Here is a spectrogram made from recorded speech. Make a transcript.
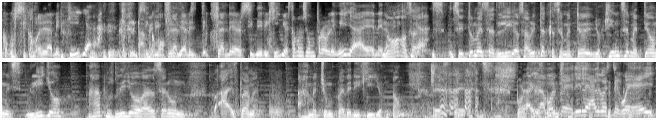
Como si como en la Ameriquilla, sí, como. Flanders, Flanders y Dirijillo. Estamos en un problemilla en el No, o sea, si, si tú me dices o sea, ahorita que se metió, yo, ¿quién se metió? Me dice, Lillo. Ah, pues Lillo va a ser un. Ah, espérame. Ah, me eché un pedirijillo, ¿no? Este. porque Ay, la mucho- dile algo a este güey.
